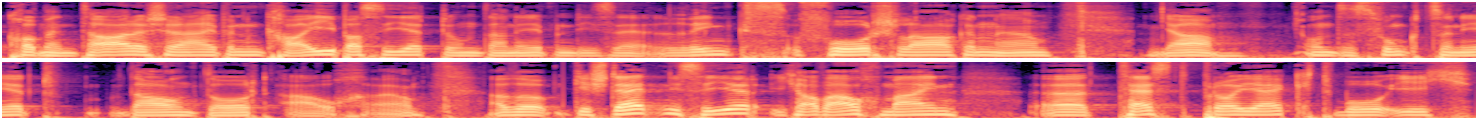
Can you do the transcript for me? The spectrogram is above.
Kommentare schreiben, KI-basiert und dann eben diese Links vorschlagen. Ja, ja und es funktioniert da und dort auch. Ja. Also Geständnis hier, ich habe auch mein äh, Testprojekt, wo ich,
